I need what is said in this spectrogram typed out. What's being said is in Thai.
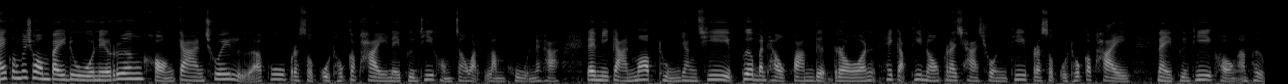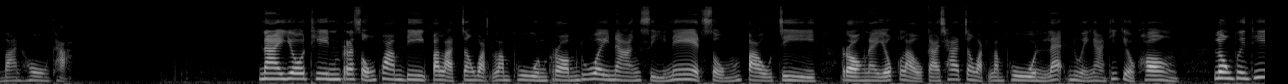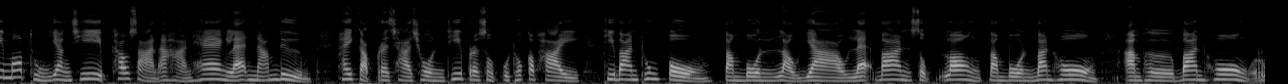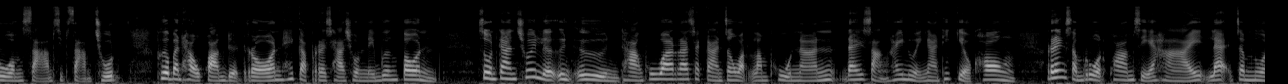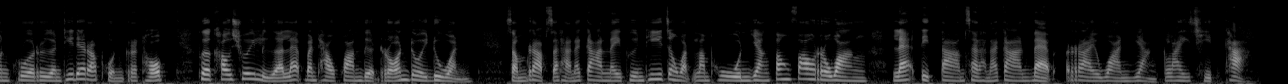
ให้คุณผู้ชมไปดูในเรื่องของการช่วยเหลือผู้ประสบอุทกภัยในพื้นที่ของจังหวัดลำพูนนะคะ ได้มีการมอบถุงยังชีพ เพื่อบรรเทาความเดือดร้อน ให้กับพี่น้องประชาชนที่ประสบอุทกภัย ในพื้นที่ของอำเภอบ้านโฮงค่ะนายโยธินประสงค์ความดีปลัดจังหวัดลำพูน พร้อมด้วยนางสีเนตร สมเปาจี รองนายกเหล่ากาชาติจังหวัดลำพูน และหน่วยงานที่เกี่ยวข้อง ลงพื้นที่มอบถุงยางชีพข้าวสารอาหารแห้งและน้ำดื่ม ให้กับประชาชนที่ประสบอุทกภัย ที่บ้านทุ่งโป่งตำบลเหล่ายาว และบ้านศพล่องตำบลบ้านโฮงอำเภอบ้านโฮงรวม 33 ชุด เพื่อบรรเทาความเดือดร้อนให้กับประชาชนในเบื้องต้น ส่วนการช่วยเหลืออื่น ๆ ทางผู้ว่าราชการจังหวัดลำพูนนั้น ได้สั่งให้หน่วยงานที่เกี่ยวข้อง เร่งสำรวจความเสียหาย และจำนวนครัวเรือนที่ได้รับผลกระทบ เพื่อเข้าช่วยเหลือและบรรเทาความเดือดร้อนโดยด่วนสำหรับสถานการณ์ในพื้นที่จังหวัดลำพูนยังต้องเฝ้าระวัง และติดตามสถานการณ์แบบรายวันอย่างใกล้ชิดค่ะ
